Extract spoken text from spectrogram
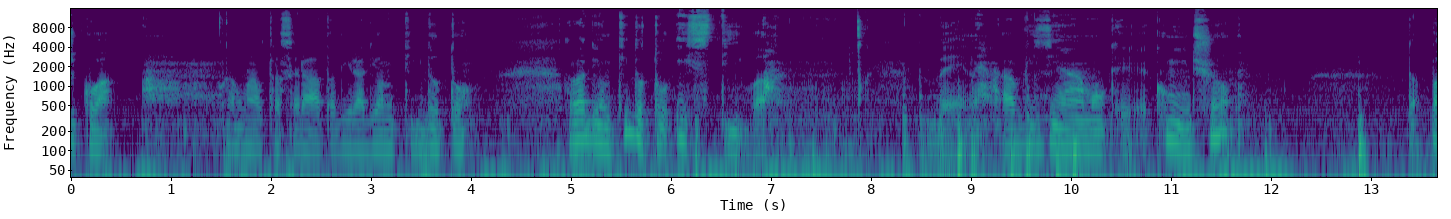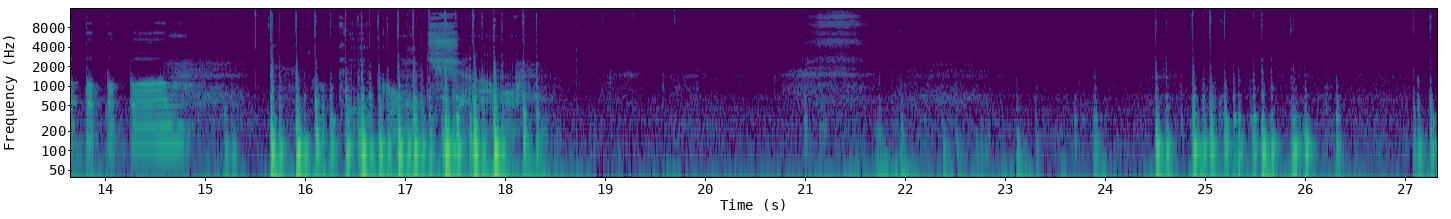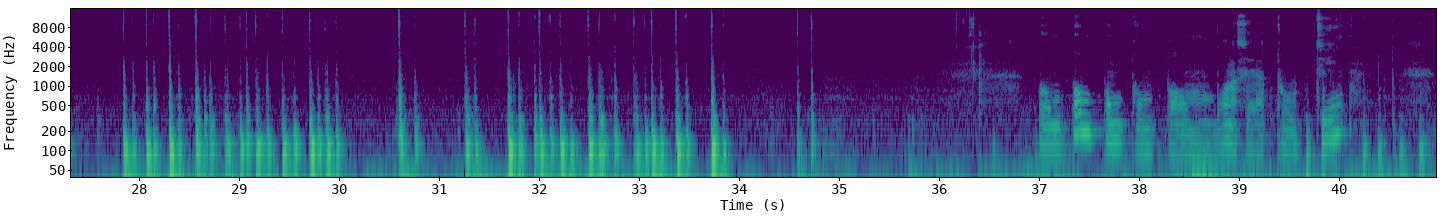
Eccoci qua a un'altra serata di Radio Antidoto, Radio Antidoto estiva. Bene, avvisiamo che comincio. Ok, cominciamo. Buonasera a tutti,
